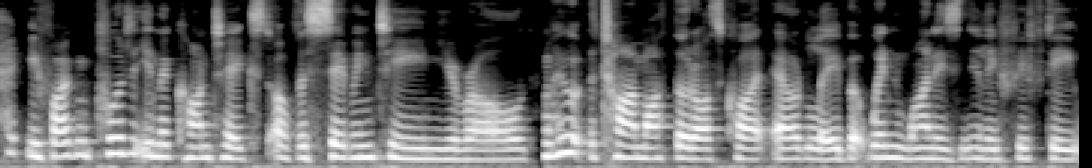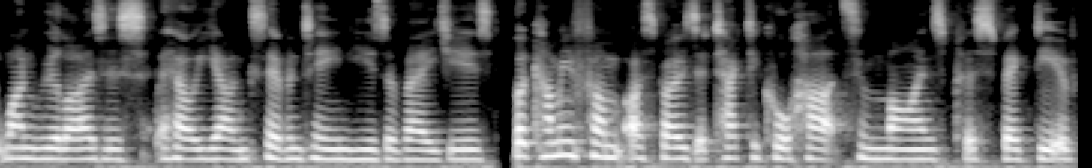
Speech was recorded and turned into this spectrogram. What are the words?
if I can put it in the context of a 17 year old, who at the time I thought I was quite elderly, but when one is nearly 50, one realises how young 17 years of age is. But coming from, I suppose, a tactical hearts and minds perspective,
